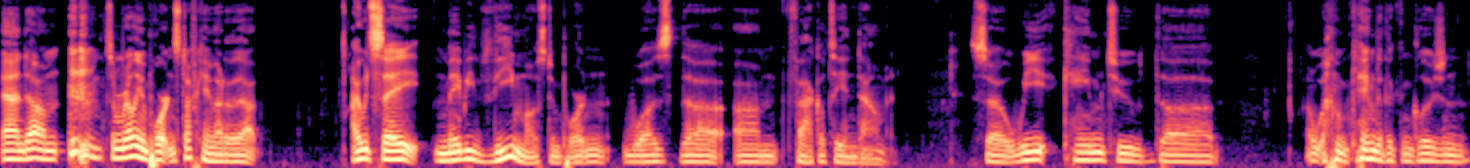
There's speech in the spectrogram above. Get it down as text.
And um, some really important stuff came out of that. I would say maybe the most important was the um, faculty endowment. So we came to the came to the conclusion,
